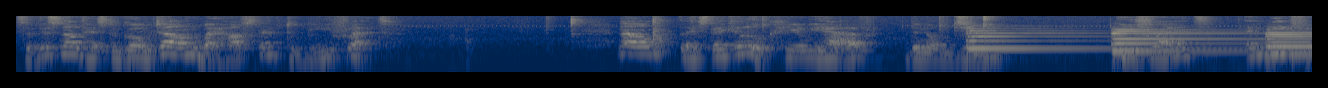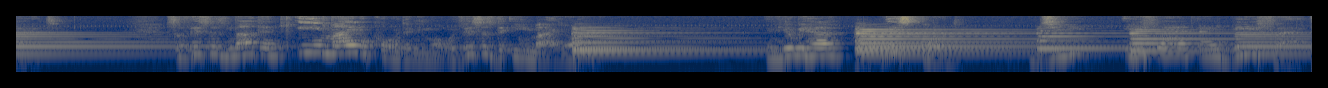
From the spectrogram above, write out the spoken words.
So this note has to go down by half step to B flat. Now let's take a look. Here we have the note G, E flat and B flat. So this is not an E minor chord anymore. This is the E minor. And here we have this chord, G, E flat and B flat.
